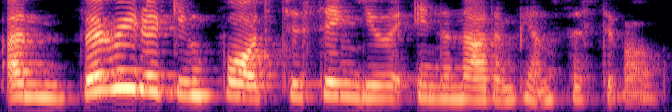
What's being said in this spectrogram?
I'm very looking forward to seeing you in the Naarden Piano Festival.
